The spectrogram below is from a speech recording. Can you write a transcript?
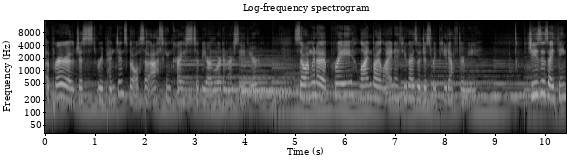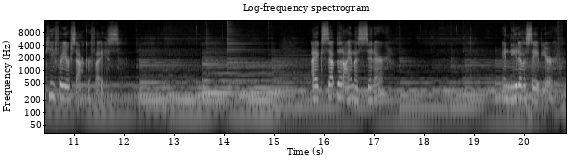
a prayer of just repentance, but also asking Christ to be our Lord and our Savior. So I'm going to pray line by line. If you guys would just repeat after me Jesus, I thank you for your sacrifice. I accept that I am a sinner in need of a Savior.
